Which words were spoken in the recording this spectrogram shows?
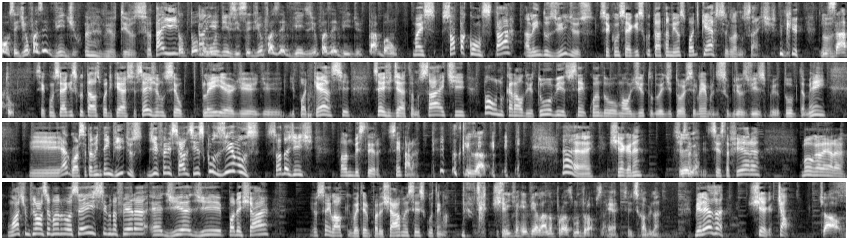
Pô, vocês deviam fazer vídeo. Ai, meu Deus do céu. Tá aí. Então todo tá aí. mundo diz isso, vocês deviam fazer vídeo, deviam fazer vídeo. Tá bom. Mas só pra constar, além dos vídeos, você consegue escutar também os podcasts lá no site. No- Exato. Você consegue escutar os podcasts, seja no seu player de, de, de podcast, seja direto no site, ou no canal do YouTube, se- quando o maldito do editor se lembra de subir os vídeos pro YouTube também. E agora você também tem vídeos diferenciados e exclusivos, só da gente falando besteira, sem parar. Exato. É, chega, né? Chega. Sexta- Sexta-feira. Bom, galera, um ótimo final de semana pra vocês. Segunda-feira é dia de Pode Deixar. Eu sei lá o que vai ter no Pode Deixar, mas vocês escutem lá. A gente vai revelar no próximo Drops, né? É, você descobre lá. Beleza? Chega. Tchau. Tchau.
